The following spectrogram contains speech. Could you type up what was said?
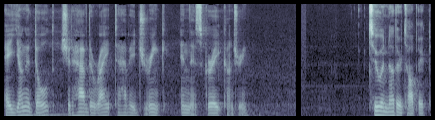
a young adult should have the right to have a drink in this great country. To another topic,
